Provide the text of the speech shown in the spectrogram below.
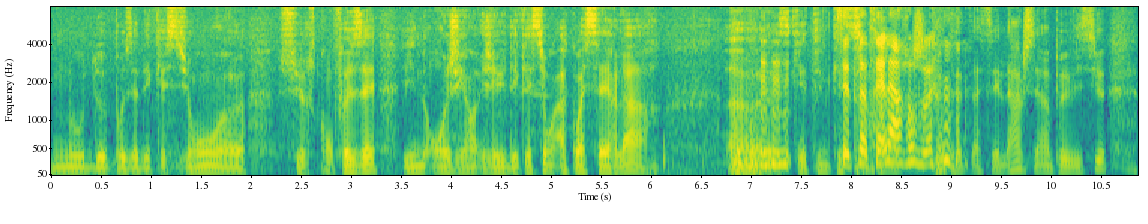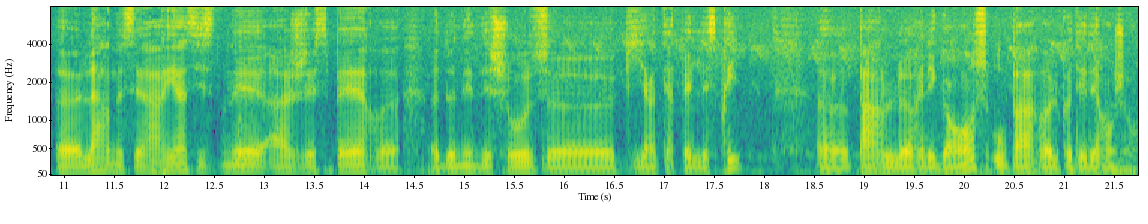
nous de poser des questions sur ce qu'on faisait. J'ai eu des questions à quoi sert l'art? Euh, c'est très très large. C'est assez large, c'est un peu vicieux. Euh, l'art ne sert à rien si ce n'est à, j'espère, euh, donner des choses qui interpellent l'esprit par leur élégance ou par le côté dérangeant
